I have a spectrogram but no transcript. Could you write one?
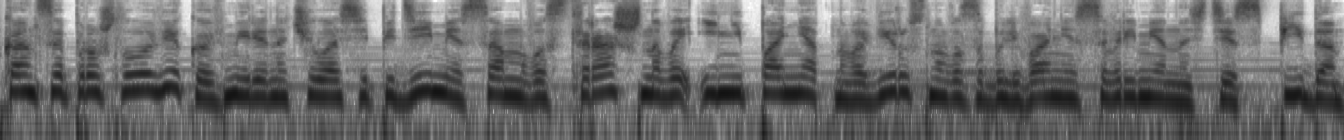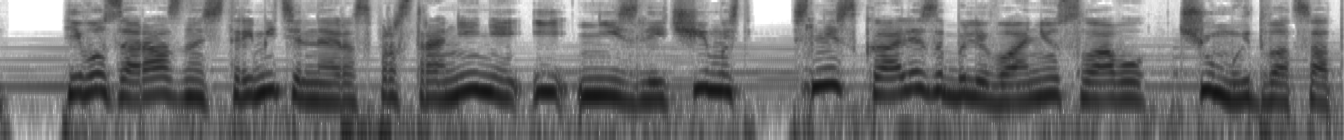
В конце прошлого века в мире началась эпидемия самого страшного и непонятного вирусного заболевания современности – СПИДа. Его заразность, стремительное распространение и неизлечимость снискали заболеванию славу чумы 20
